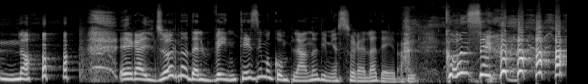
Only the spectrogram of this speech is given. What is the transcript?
No, era il giorno del ventesimo compleanno di mia sorella Debbie. Conse-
